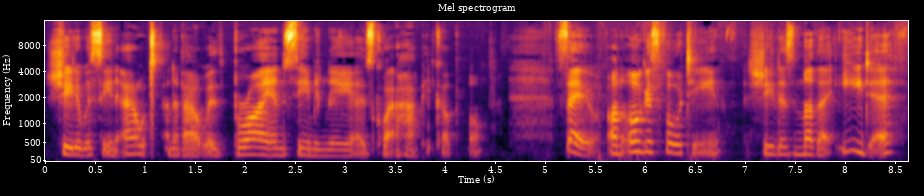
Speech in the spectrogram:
Sheila was seen out and about with Brian, seemingly as quite a happy couple. So on August 14th, Sheila's mother, Edith,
